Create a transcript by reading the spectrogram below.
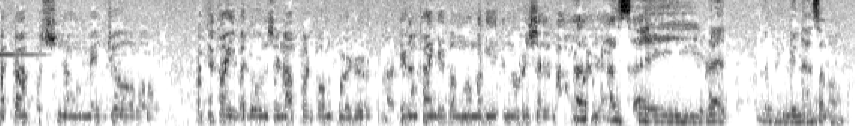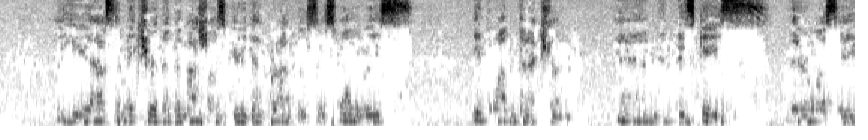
patapos ng medyo pagkakaiba doon sa NAPOLCOM order. Uh, tinangkanya bang mamagitan ng Rizal Um, as I read nung binasa ko, he has to make sure that the national security apparatus is always in one direction. And in this case, there was a,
